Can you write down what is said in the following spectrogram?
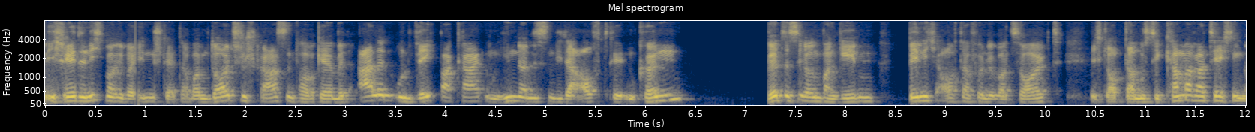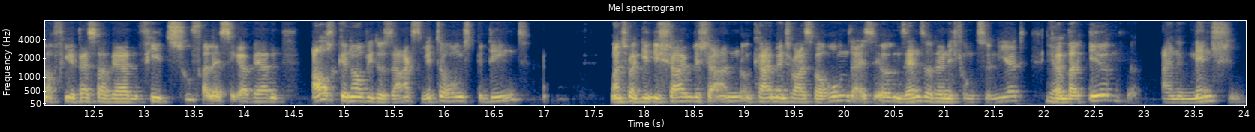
Ich rede nicht mal über Innenstädte, aber im deutschen Straßenverkehr mit allen Unwägbarkeiten und Hindernissen, die da auftreten können, wird es irgendwann geben, bin ich auch davon überzeugt. Ich glaube, da muss die Kameratechnik noch viel besser werden, viel zuverlässiger werden. Auch genau wie du sagst, witterungsbedingt. Manchmal gehen die Scheibenwischer an und kein Mensch weiß warum. Da ist irgendein Sensor, der nicht funktioniert. Ja. Wenn bei irgendeinem Menschen,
